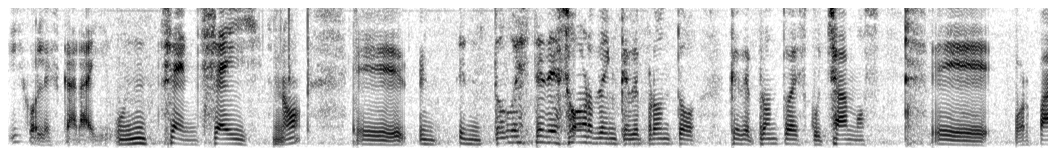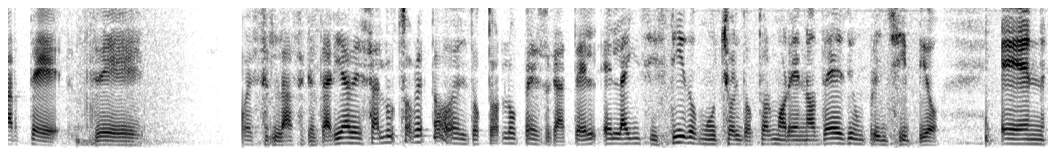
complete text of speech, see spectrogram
híjoles, caray, un sensei, ¿no? en, en, todo este desorden que de pronto, que de pronto escuchamos. Eh, por parte de pues la Secretaría de Salud, sobre todo el doctor López Gatel, él ha insistido mucho, el doctor Moreno, desde un principio en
